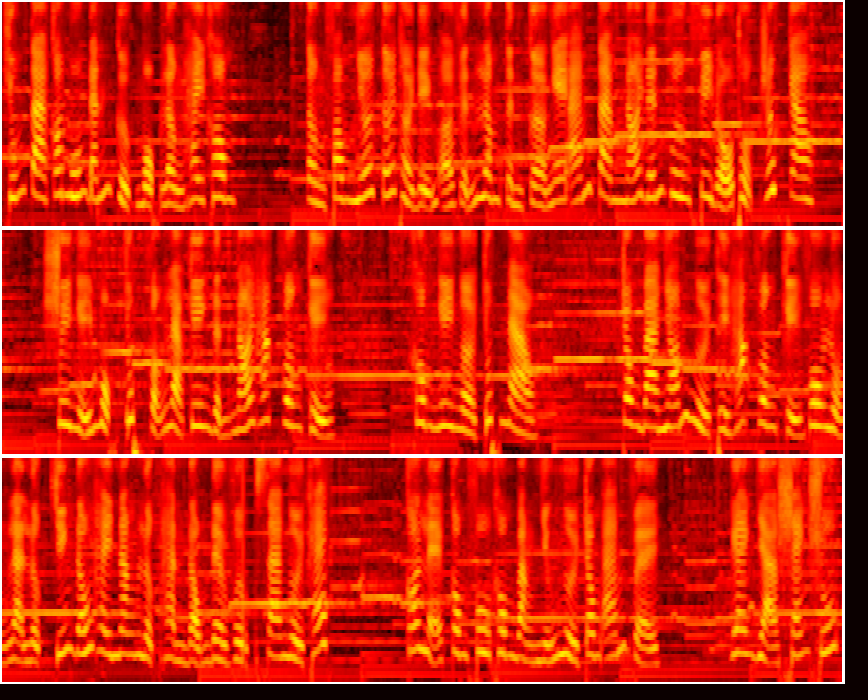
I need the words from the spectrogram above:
Chúng ta có muốn đánh cược một lần hay không? Tần Phong nhớ tới thời điểm ở Vĩnh Lâm tình cờ nghe ám tam nói đến Vương Phi đổ thuật rất cao. Suy nghĩ một chút vẫn là kiên định nói Hắc Vân Kỵ. Không nghi ngờ chút nào. Trong ba nhóm người thì Hắc Vân Kỵ vô luận là lực chiến đấu hay năng lực hành động đều vượt xa người khác. Có lẽ công phu không bằng những người trong ám vệ. Gan dạ sáng suốt.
